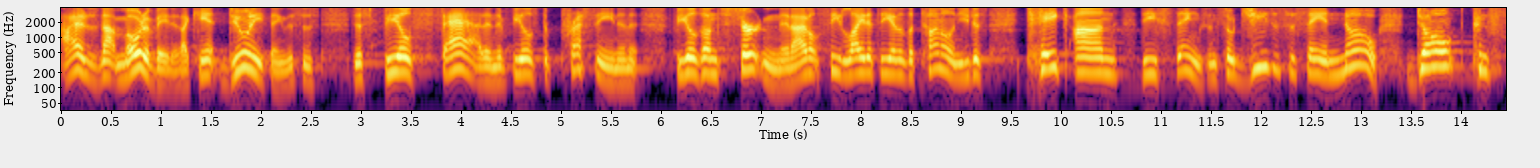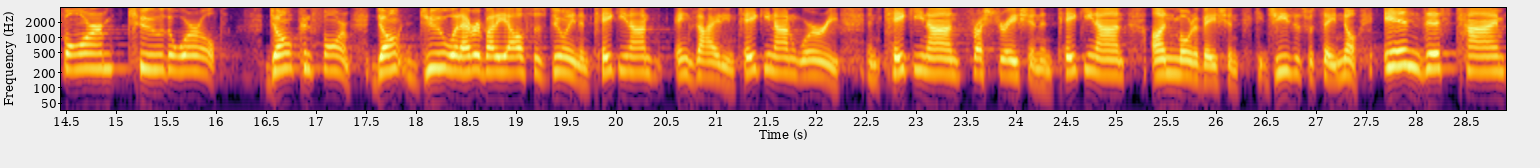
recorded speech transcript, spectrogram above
I was not motivated. I can't do anything. This is just feels sad and it feels depressing and it feels uncertain and I don't see light at the end of the tunnel and you just take on these things. And so Jesus is saying, "No, don't conform to the world." Don't conform. Don't do what everybody else is doing and taking on anxiety and taking on worry and taking on frustration and taking on unmotivation. Jesus would say, No, in this time,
